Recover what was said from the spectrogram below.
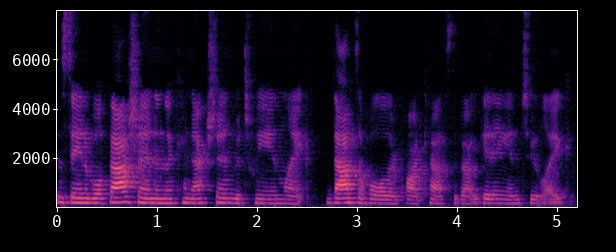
sustainable fashion and the connection between like that's a whole other podcast about getting into like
